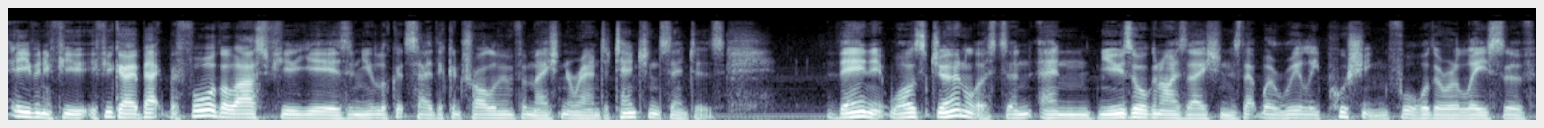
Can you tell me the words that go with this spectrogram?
even if you if you go back before the last few years and you look at say the control of information around detention centres, then it was journalists and, and news organisations that were really pushing for the release of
